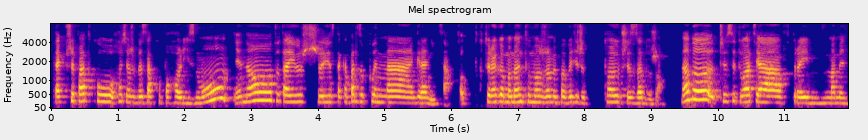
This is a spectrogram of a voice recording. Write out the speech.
tak w przypadku chociażby zakupoholizmu, no tutaj już jest taka bardzo płynna granica, od którego momentu możemy powiedzieć, że to już jest za dużo. No bo czy sytuacja, w której mamy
